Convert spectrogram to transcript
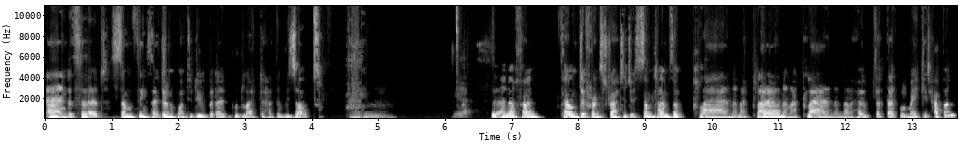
And a third, some things I don't want to do, but I would like to have the result. Mm. Yes. And I found found different strategies. Sometimes I plan and I plan and I plan and I hope that that will make it happen.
